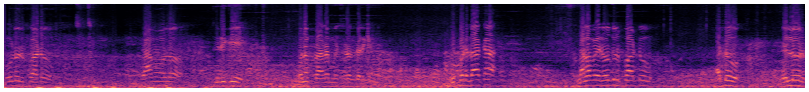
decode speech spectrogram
కోడూరుపాడు గ్రామంలో తిరిగి పునః ప్రారంభించడం జరిగింది. ఇప్పటిదాకా నలభై రోజుల పాటు అటు నెల్లూరు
